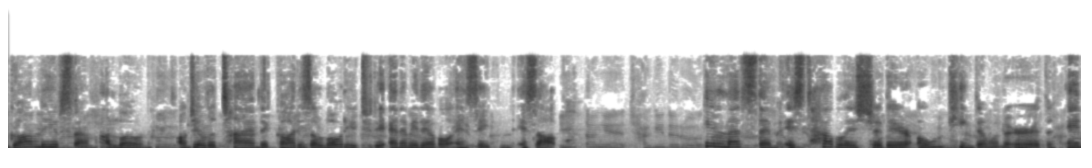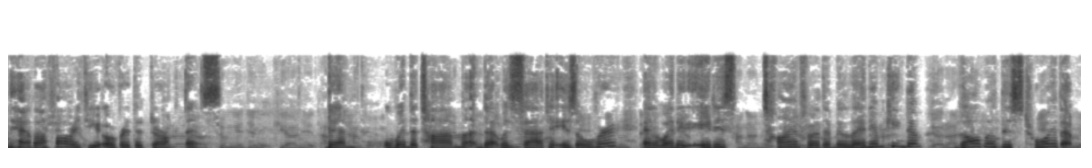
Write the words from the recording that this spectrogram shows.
God leaves them alone until the time that God is allotted to the enemy devil and Satan is up. He lets them establish their own kingdom on earth and have authority over the darkness. Then, when the time that was set is over, and when it is time for the millennium kingdom, God will destroy them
